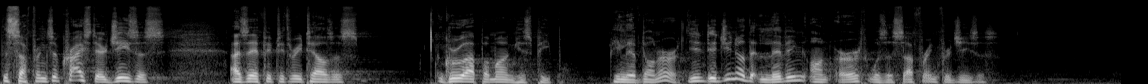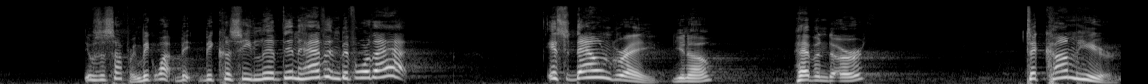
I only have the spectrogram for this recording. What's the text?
The sufferings of Christ there. Jesus, Isaiah 53 tells us, grew up among his people. He lived on earth. Did you know that living on earth was a suffering for Jesus? It was a suffering. Because he lived in heaven before that. It's a downgrade, you know, heaven to earth. To come here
